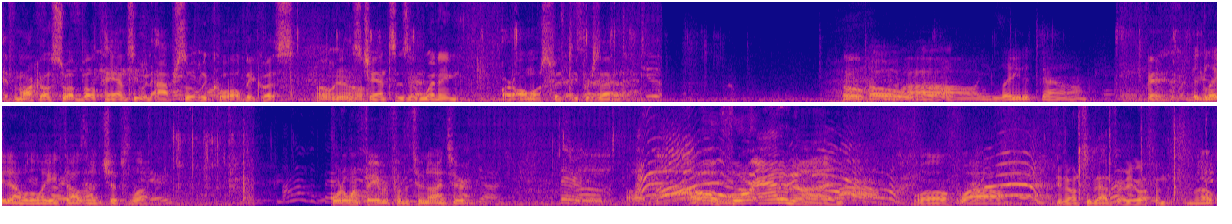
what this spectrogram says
If Marco saw both hands, he would absolutely call because Oh, yeah. his chances of winning are almost 50%. Oh, Oh, wow, he laid it down. great. Big laydown with only 8,000 chips left. Four to one favorite for the two nines here. Oh, four and a nine. Wow. Wow. You don't see that very often. Nope.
